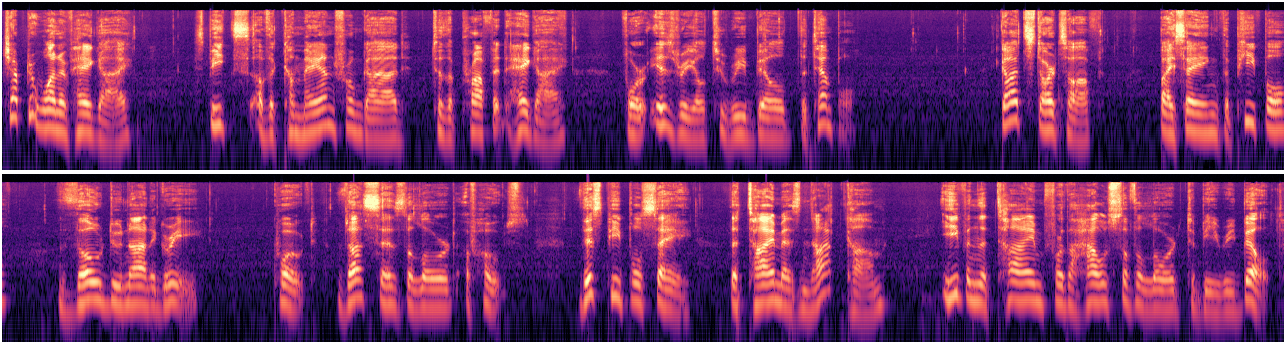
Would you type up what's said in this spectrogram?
Chapter 1 of Haggai speaks of the command from God to the prophet Haggai for Israel to rebuild the temple. God starts off by saying, The people, though do not agree, quote, Thus says the Lord of hosts, This people say, The time has not come, even the time for the house of the Lord to be rebuilt.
